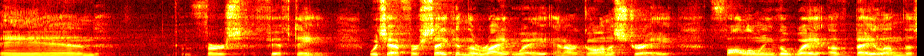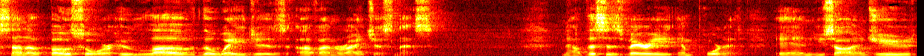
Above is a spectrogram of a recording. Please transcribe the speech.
and verse 15, which have forsaken the right way and are gone astray, following the way of Balaam the son of Bosor, who loved the wages of unrighteousness. Now, this is very important. And you saw in Jude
